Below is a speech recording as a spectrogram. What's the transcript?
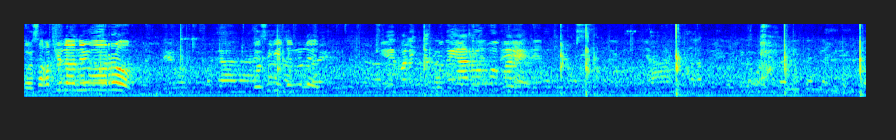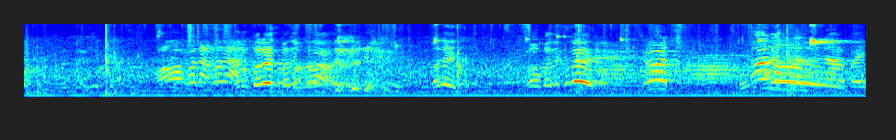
O, sa kapila na yung araw. O, sige, dyan ulit. Eh, baliktad mo na yung araw mo, pare. Ah, wala, wala. Ano pa rin? Balik pa. Balik. O, balik ulit. Shot! Ano ka na, bay?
